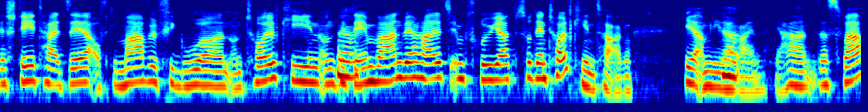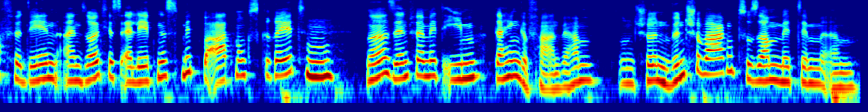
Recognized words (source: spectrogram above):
der steht halt sehr auf die Marvel-Figuren und Tolkien. Und mit Ja. dem waren wir halt im Frühjahr zu den Tolkien-Tagen hier am Niederrhein. Ja. das war für den ein solches Erlebnis mit Beatmungsgerät. Mhm. Ne, sind wir mit ihm dahin gefahren. Wir haben so einen schönen Wünschewagen zusammen mit dem ähm,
